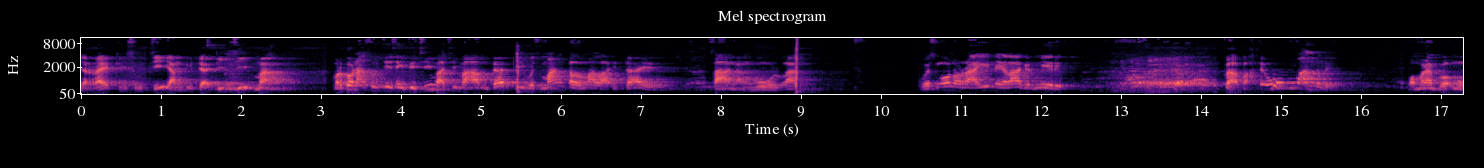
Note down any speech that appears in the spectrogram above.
nyerai di suci yang tidak dijima. Mereka nak suci sing dijima jima amdadi wis mangkel malah idai sangang wulan. Wis ngono raine lahir mirip. Bapak umat kali. Pemene mbokmu,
